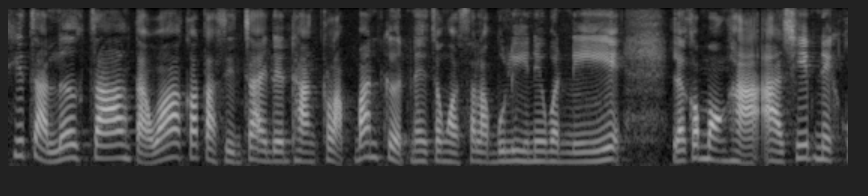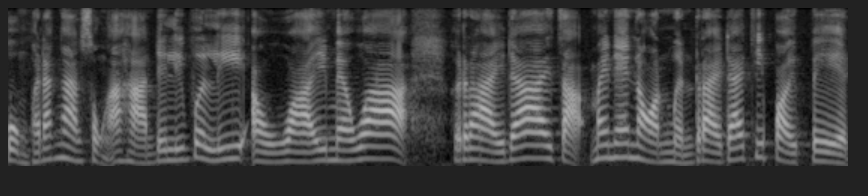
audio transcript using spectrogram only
ที่จะเลิกจ้าง แต่ว่าก็ตัดสินใจเดินทางกลับบ้านเกิดในจังหวัดสระบุรีในวันนี้ แล้วก็มองหาอาชีพในกลุ่มพนักงานส่งอาหาร Delivery เอาไว้แม้ว่ารายได้จะไม่แน่นอนเหมือนรายได้ที่ปอยเปต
